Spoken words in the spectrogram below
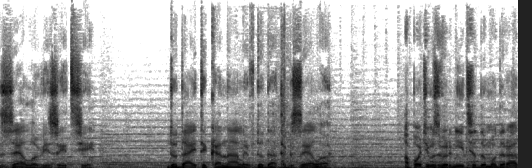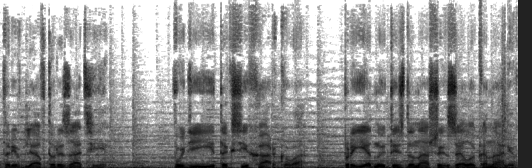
Зело-візитці. Додайте канали в додаток Зело, а потім зверніться до модераторів для авторизації. Водії таксі Харкова. Приєднуйтесь до наших Зело-каналів.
